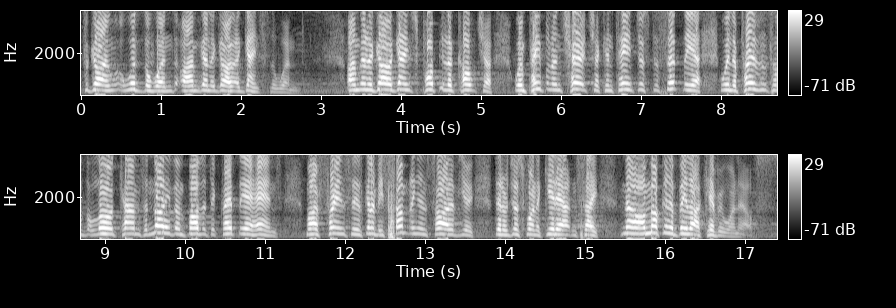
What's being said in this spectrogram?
for going with the wind. I'm going to go against the wind. I'm going to go against popular culture. When people in church are content just to sit there when the presence of the Lord comes and not even bother to clap their hands, my friends, there's going to be something inside of you that'll just want to get out and say, No, I'm not going to be like everyone else.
